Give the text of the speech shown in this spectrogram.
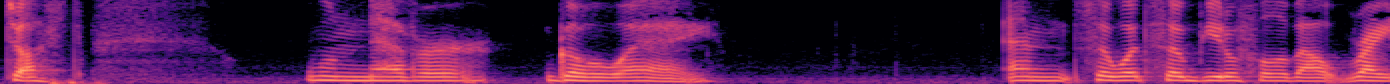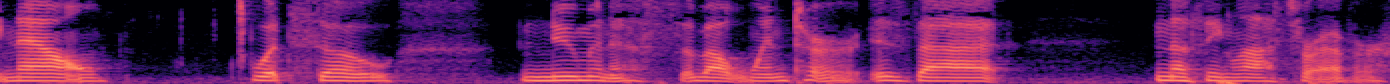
just will never go away. And so, what's so beautiful about right now, what's so numinous about winter is that nothing lasts forever.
